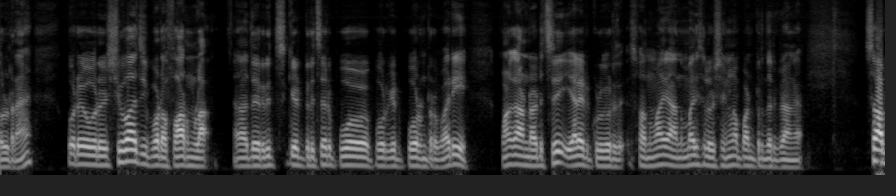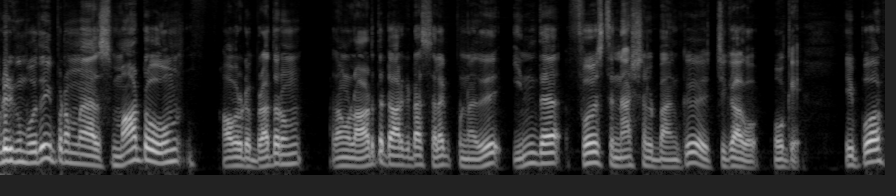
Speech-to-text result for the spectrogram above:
சொல்கிறேன் ஒரு ஒரு சிவாஜி போட ஃபார்முலா அதாவது ரிச் கெட் ரிச்சர் போ போர் கெட் போர்ன்ற மாதிரி பணக்காரன் அடித்து ஏழைக்கு கொடுக்குறது. ஸோ அந்த மாதிரி அந்த மாதிரி சில விஷயங்கள்லாம் பண்ணிட்டு இருந்திருக்காங்க. ஸோ அப்படி இருக்கும்போது இப்போ நம்ம ஸ்மார்ட்டோவும் அவருடைய பிரதரும் அவங்களோட அடுத்த டார்கெட்டாக செலக்ட் பண்ணது இந்த first national bank Chicago okay இப்போது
